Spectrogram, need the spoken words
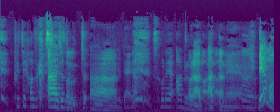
プチ恥ずかしいああちょっとちょああみたいな。それあるほらああったね、でも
